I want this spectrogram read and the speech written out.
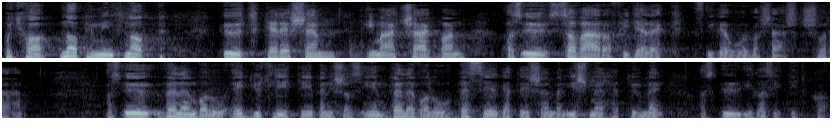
hogyha nap mint nap őt keresem imádságban, az ő szavára figyelek az igeolvasás során. Az ő velem való együttlétében és az én vele való beszélgetésemben ismerhető meg az ő igazi titka.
